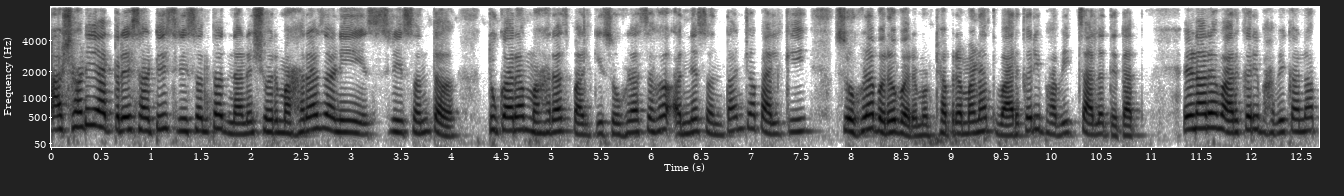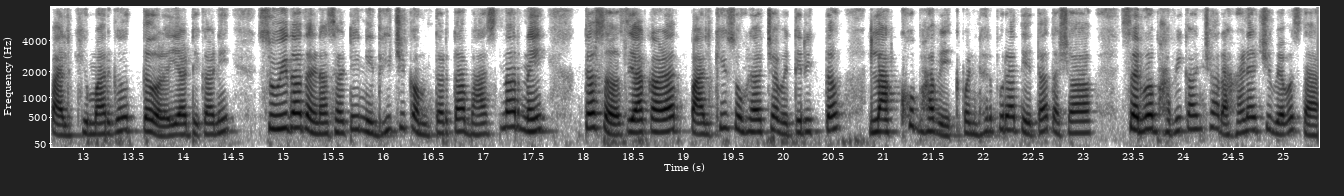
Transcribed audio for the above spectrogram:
आषाढी यात्रेसाठी श्री संत ज्ञानेश्वर महाराज आणि श्री संत तुकाराम महाराज पालखी सोहळ्यासह अन्य संतांच्या पालखी सोहळ्याबरोबर मोठ्या प्रमाणात वारकरी भाविक चालत येतात. येणाऱ्या वारकरी भाविकांना पालखी मार्ग तळ या ठिकाणी सुविधा देण्यासाठी निधीची कमतरता भासणार नाही. तसंच या काळात पालखी सोहळ्याच्या व्यतिरिक्त लाखो भाविक पंढरपुरात येतात. अशा सर्व भाविकांच्या राहण्याची व्यवस्था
